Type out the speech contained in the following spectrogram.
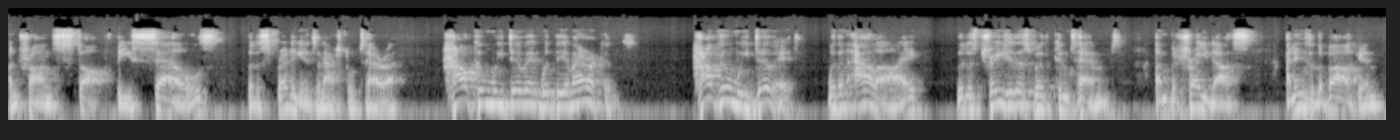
and try and stop these cells that are spreading international terror, how can we do it with the Americans? How can we do it with an ally that has treated us with contempt and betrayed us, and into the bargain,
